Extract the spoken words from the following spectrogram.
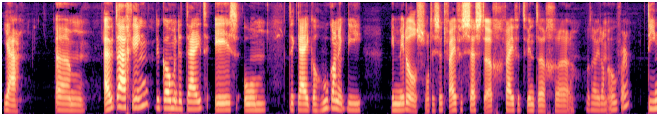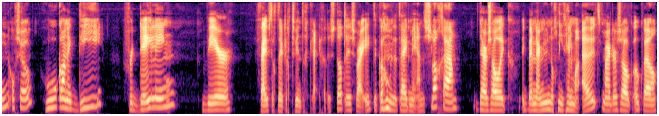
ja, um, uitdaging de komende tijd is om te kijken hoe kan ik die inmiddels, wat is het, 65, 25, uh, wat hou je dan over? 10 of zo. Hoe kan ik die verdeling weer 50, 30, 20 krijgen? Dus dat is waar ik de komende tijd mee aan de slag ga. Daar zal ik, ik ben daar nu nog niet helemaal uit, maar daar zal ik ook wel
